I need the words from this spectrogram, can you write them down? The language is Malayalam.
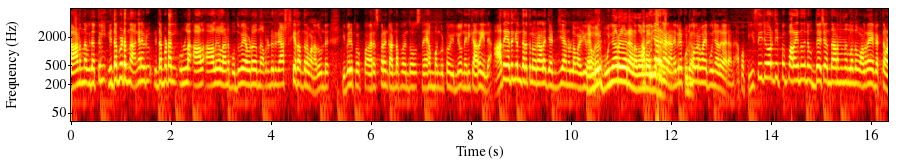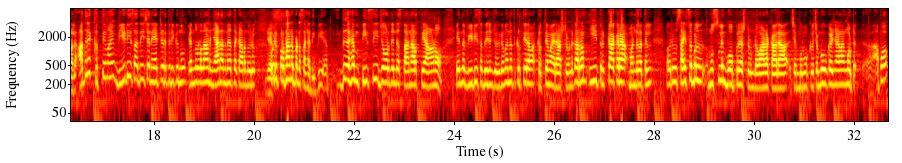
കാണുന്ന വിധത്തിൽ ഇടപെടുന്ന അങ്ങനെ ഒരു ഇടപെടൽ ഉള്ള ആൾ ആളുകളാണ് പൊതുവെ അവിടെ നിന്ന് അവരുടെ ഒരു രാഷ്ട്രീയ തന്ത്രമാണ്. അതുകൊണ്ട് ഇവർ പരസ്പരം കണ്ടപ്പോൾ എന്തോ സ്നേഹം പങ്കിട്ടോ ഇല്ലയോ എന്ന് എനിക്കറിയില്ല. അത് ഏതെങ്കിലും തരത്തിൽ ഒരാളെ ജഡ്ജ് ചെയ്യാനുള്ള വഴി പൂഞ്ഞാറുകാരാണ് ഇവർ കുടുംബപരമായ പൂഞ്ഞാറുകാരാണ്. അപ്പൊ പി സി ജോർജ് ഇപ്പൊ പറയുന്നതിന്റെ ഉദ്ദേശം എന്താണെന്നുള്ളത് വളരെ വ്യക്തമാണല്ലോ. അതിനെ കൃത്യമായും വി ഡി സതീശൻ ഏറ്റെടുത്തിരിക്കുന്നു എന്നുള്ളതാണ് ഞാൻ അതിനകത്ത് കാണുന്ന ഒരു ഒരു പ്രധാനപ്പെട്ട സംഗതി. ഇദ്ദേഹം പി സി ജോർജിന്റെ സ്ഥാനാർത്ഥിയാണോ എന്ന് വി ഡി സതീശൻ ചോദിക്കുമ്പോൾ അതിനകത്ത് കൃത്യ കൃത്യമായ രാഷ്ട്രീയമുണ്ട്. കാരണം ഈ തൃക്കാക്കര മണ്ഡലത്തിൽ ഒരു സൈസബിൾ മുസ്ലിം പോപ്പുലേഷൻ ഉണ്ട് വാഴക്കാല ചെമ്പുമുക്ക് ചെമ്പുമുക്ക് കഴിഞ്ഞാൽ അങ്ങോട്ട്. അപ്പോൾ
